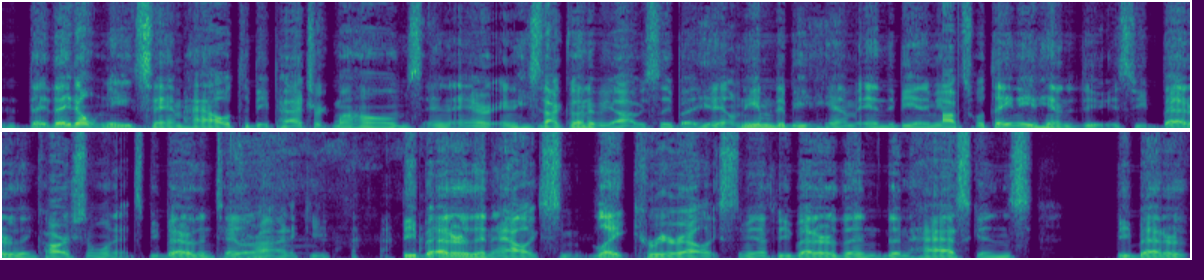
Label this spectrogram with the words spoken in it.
they, they don't need Sam Howell to be Patrick Mahomes and and he's not going to be obviously, but he don't need him to be him and to be enemy opposite. What they need him to do is be better than Carson Wentz, be better than Taylor Heinicke, be better than Alex late career Alex Smith, be better than than Haskins, be better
